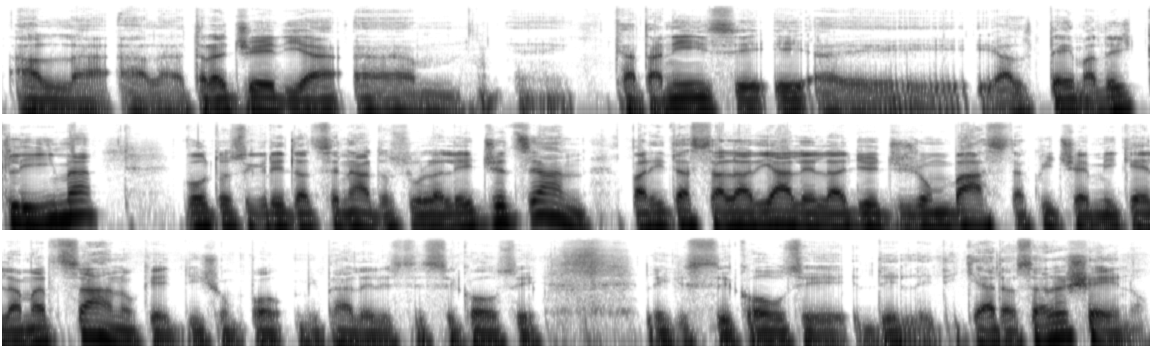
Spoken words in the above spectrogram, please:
alla, alla tragedia eh, catanese e, eh, e, al tema del clima. Voto segreto al Senato sulla legge Zan, parità salariale la legge non basta, qui c'è Michela Marzano che dice un po', mi pare, le stesse cose, le stesse cose delle, di Chiara Saraceno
